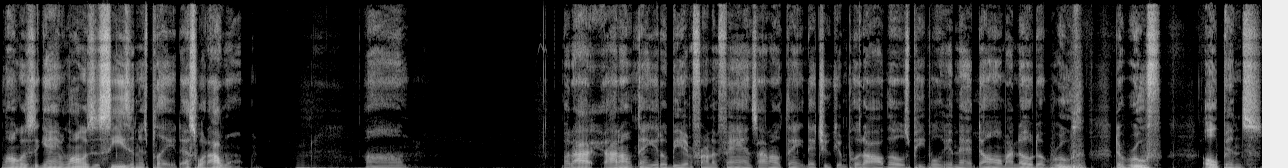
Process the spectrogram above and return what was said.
Long as the game, long as the season is played, that's what I want. Um, but I I don't think it'll be in front of fans. I don't think that you can put all those people in that dome. I know the roof the roof opens,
